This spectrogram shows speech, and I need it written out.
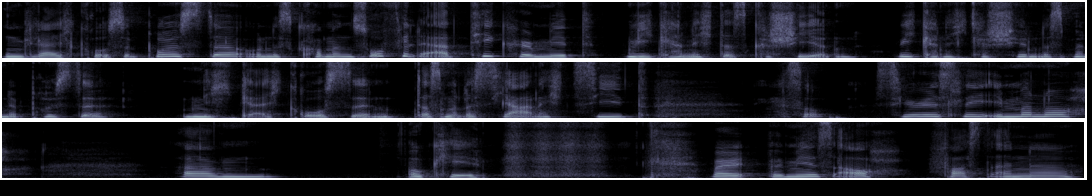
ungleich große Brüste und es kommen so viele Artikel mit, wie kann ich das kaschieren? Wie kann ich kaschieren, dass meine Brüste nicht gleich groß sind, dass man das ja nicht sieht? So, seriously, immer noch? Ähm, okay. Weil bei mir ist auch fast eine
